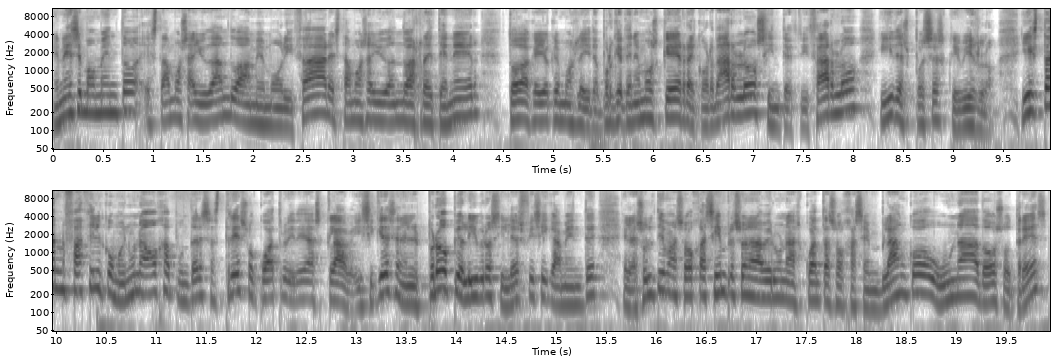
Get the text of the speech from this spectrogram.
en ese momento estamos ayudando a memorizar, estamos ayudando a retener todo aquello que hemos leído, porque tenemos que recordarlo, sintetizarlo y después escribirlo. Y es tan fácil como en una hoja apuntar esas tres o cuatro ideas clave. Y si quieres en el propio libro, si lees físicamente, en las últimas hojas siempre suelen haber unas cuantas hojas en blanco, una, dos o tres.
